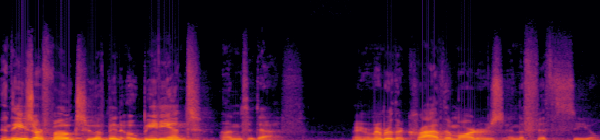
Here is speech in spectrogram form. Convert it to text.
And these are folks who have been obedient unto death. Right? Remember the cry of the martyrs in the fifth seal.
